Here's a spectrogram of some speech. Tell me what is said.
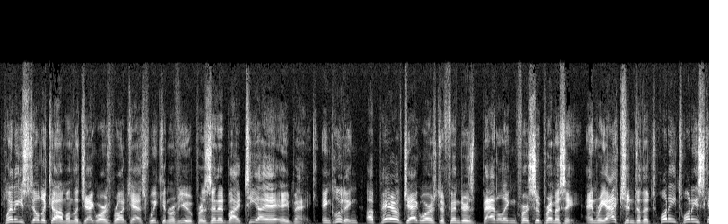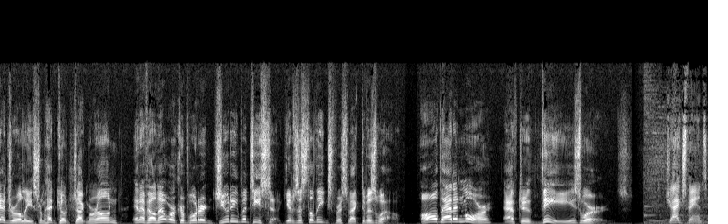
Plenty still to come on the Jaguars Broadcast Week in Review presented by TIAA Bank, including a pair of Jaguars defenders battling for supremacy and reaction to the 2020 schedule release from head coach Doug Marrone. NFL Network reporter Judy Battista gives us the league's perspective as well. All that and more after these words. Jags fans,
